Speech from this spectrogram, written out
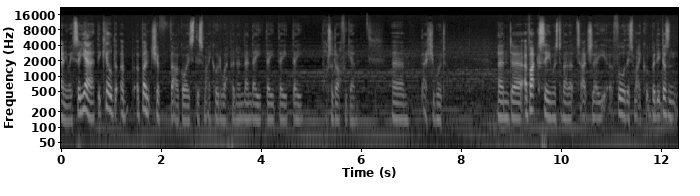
Anyway, so yeah, they killed a, a bunch of Thargoids, this mycoid weapon, and then they, they, they, they potted off again, um, as you would. And uh, a vaccine was developed actually for this micro, but it doesn't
